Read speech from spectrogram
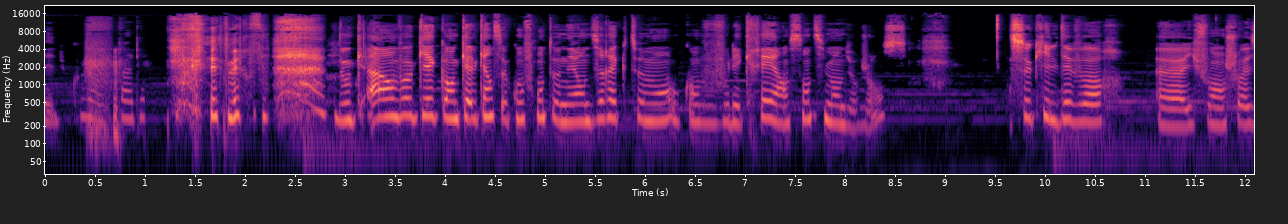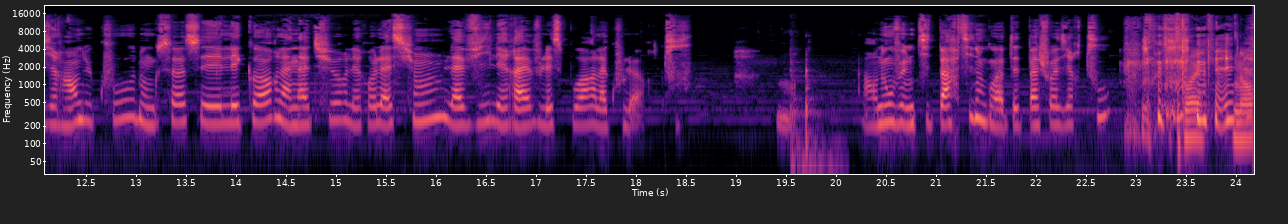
et du coup j'arrive pas à lire. Merci. Donc à invoquer quand quelqu'un se confronte au néant directement ou quand vous voulez créer un sentiment d'urgence. Ce qu'il dévore, euh, il faut en choisir un du coup. Donc ça c'est les corps, la nature, les relations, la vie, les rêves, l'espoir, la couleur, tout. Alors nous on veut une petite partie donc on va peut-être pas choisir tout. ouais, non.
